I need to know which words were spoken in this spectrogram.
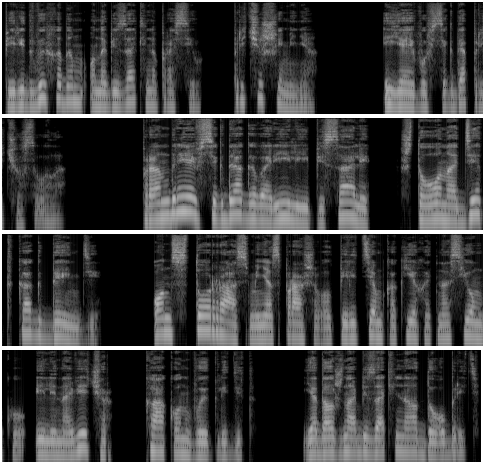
перед выходом он обязательно просил «причеши меня». И я его всегда причесывала. Про Андрея всегда говорили и писали, что он одет как Дэнди. Он сто раз меня спрашивал перед тем, как ехать на съемку или на вечер, как он выглядит. Я должна обязательно одобрить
